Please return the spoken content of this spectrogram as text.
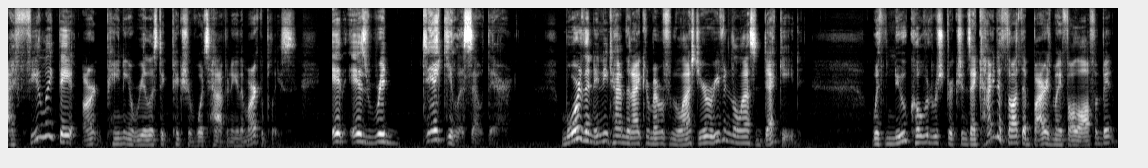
I feel like they aren't painting a realistic picture of what's happening in the marketplace. It is ridiculous out there more than any time that I can remember from the last year or even the last decade. With new COVID restrictions, I kind of thought that buyers might fall off a bit,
